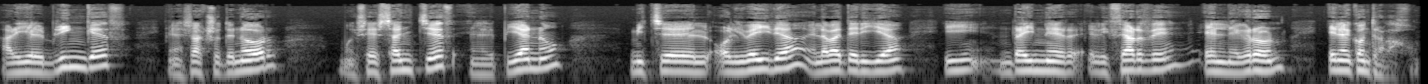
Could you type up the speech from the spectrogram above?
Ariel Brínguez en el saxo tenor, Moisés Sánchez en el piano, Michel Oliveira en la batería y Reiner Elizarde, el negrón, en el contrabajo.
